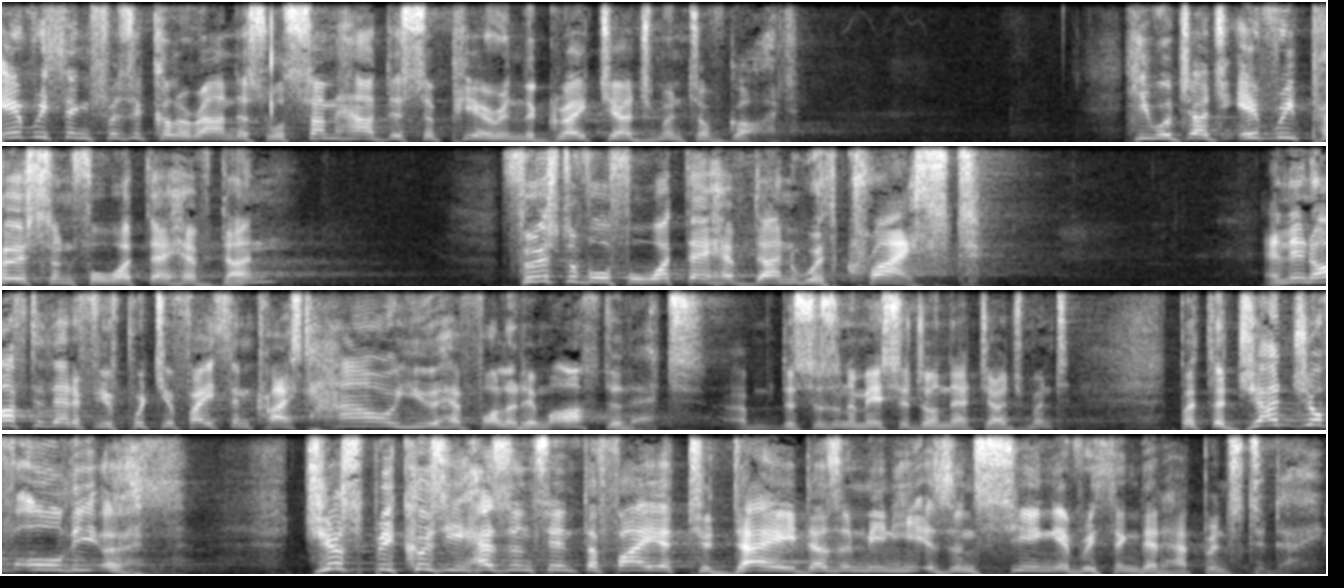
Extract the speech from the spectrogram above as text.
Everything physical around us will somehow disappear in the great judgment of God. He will judge every person for what they have done. First of all, for what they have done with Christ. And then after that, if you've put your faith in Christ, how you have followed him after that. Um, this isn't a message on that judgment. But the judge of all the earth, just because he hasn't sent the fire today doesn't mean he isn't seeing everything that happens today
